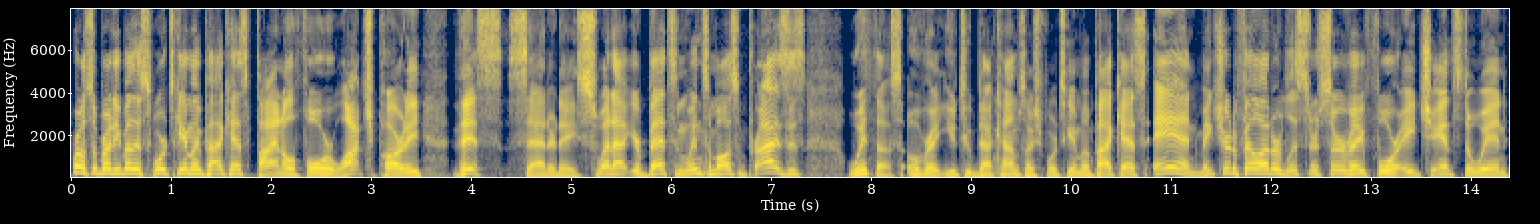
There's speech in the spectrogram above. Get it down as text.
We're also brought to you by the Sports Gambling Podcast Final Four Watch Party this Saturday. Sweat out your bets and win some awesome prizes with us over at youtube.com slash sports gambling podcast and make sure to fill out our listener survey for a chance to win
